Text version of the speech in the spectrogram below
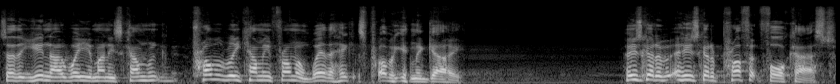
So that you know where your money's coming, probably coming from and where the heck it's probably going to go. Who's got, a, who's got a profit forecast?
